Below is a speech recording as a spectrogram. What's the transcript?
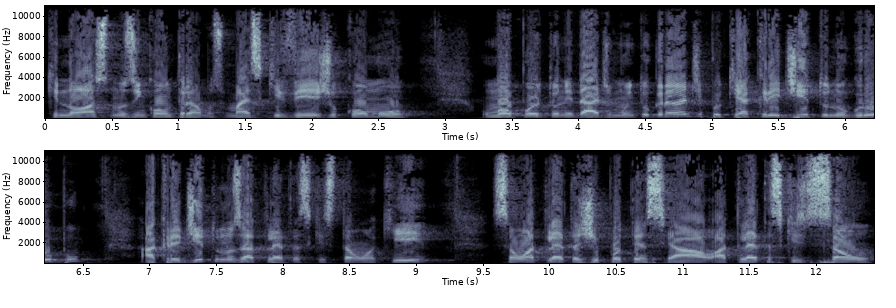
que nós nos encontramos, mas que vejo como uma oportunidade muito grande, porque acredito no grupo, acredito nos atletas que estão aqui, são atletas de potencial, atletas que são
